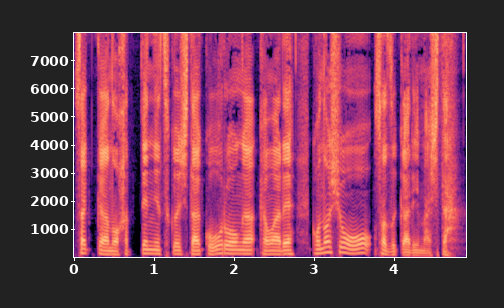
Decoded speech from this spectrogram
サッカーの発展に尽くした功労が買われ、この賞を授かりました。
